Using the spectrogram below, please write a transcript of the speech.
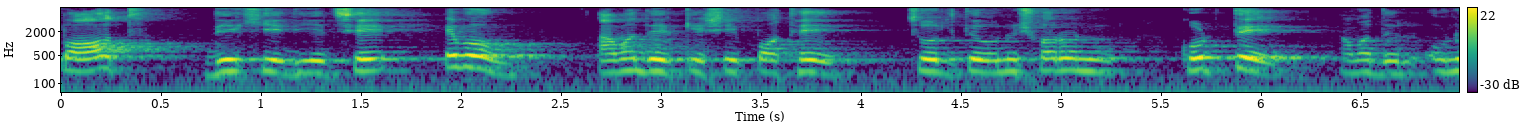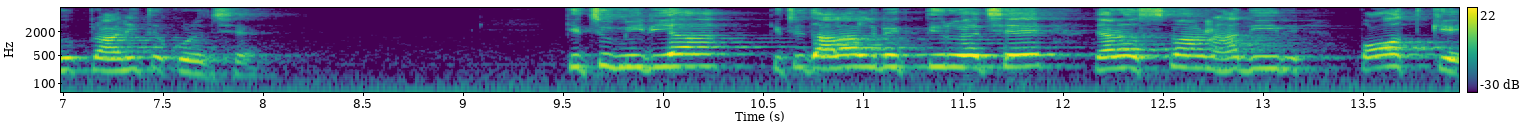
পথ দেখিয়ে দিয়েছে এবং আমাদেরকে সেই পথে চলতে, অনুসরণ করতে আমাদের অনুপ্রাণিত করেছে। কিছু মিডিয়া, কিছু দালাল ব্যক্তি রয়েছে যারা ওসমান হাদির পথকে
